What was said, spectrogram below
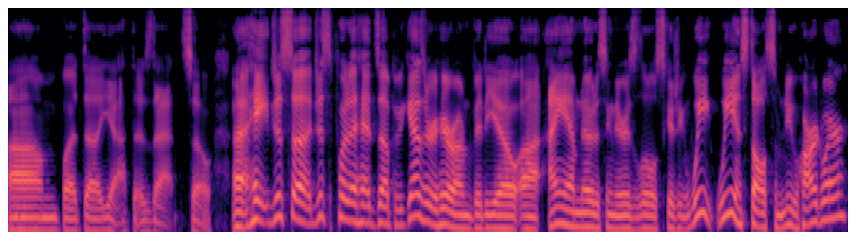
Mm. um, but uh, yeah, there's that. So, uh, hey, just uh, just put a heads up if you guys are here on video. Uh, I am noticing there is a little sketching. We we installed some new hardware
